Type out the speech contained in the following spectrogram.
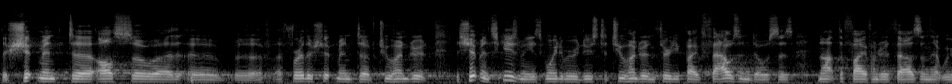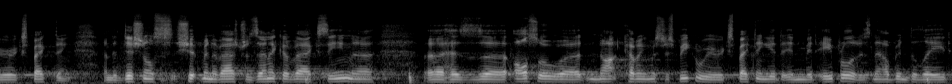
The shipment uh, also, uh, uh, a further shipment of 200, the shipment, excuse me, is going to be reduced to 235,000 doses, not the 500,000 that we were expecting. An additional shipment of AstraZeneca vaccine uh, uh, has uh, also not coming, Mr. Speaker. We were expecting it in mid-April. It has now been delayed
